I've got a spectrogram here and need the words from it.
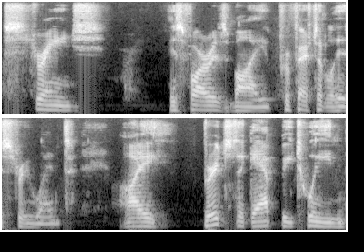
strange as far as my professional history went. I bridge the gap between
